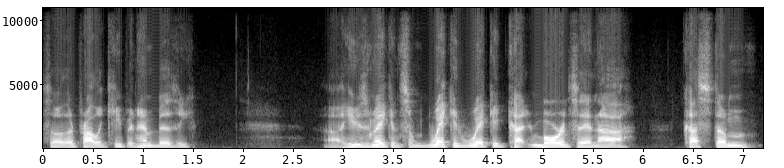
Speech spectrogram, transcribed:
So they're probably keeping him busy. Uh, he was making some wicked, wicked cutting boards and uh, custom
